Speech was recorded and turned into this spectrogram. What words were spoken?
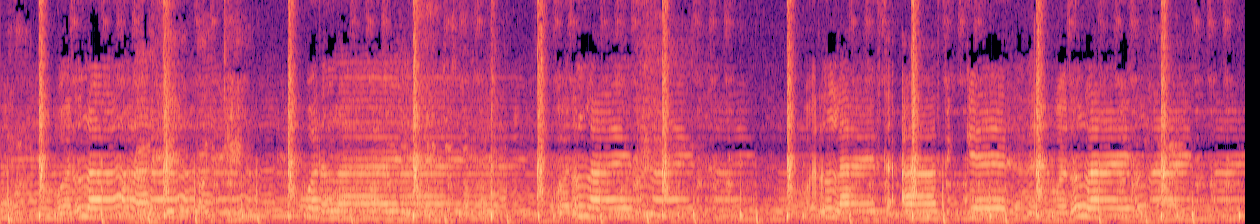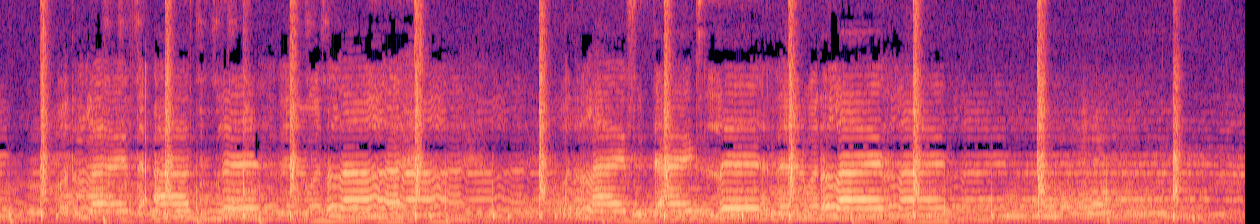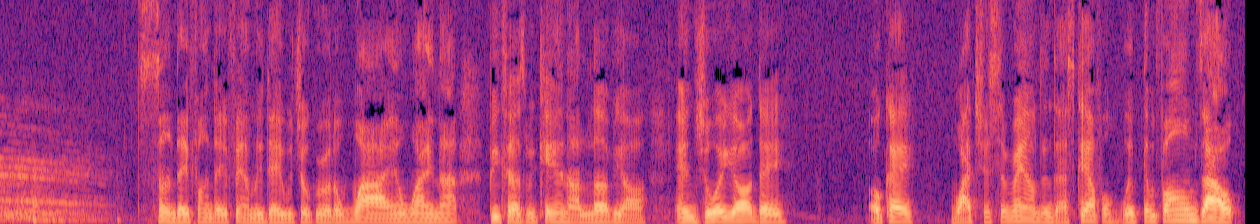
Sunday fun day, family day with your girl. The why and why not? Because we can. I love y'all. Enjoy y'all day. Okay? Watch your surroundings. That's careful. Whip them foams out.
